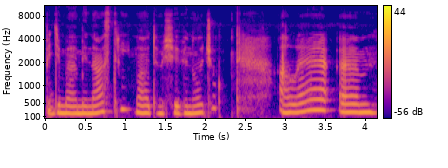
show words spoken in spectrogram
підіймає мій настрій, маю там ще віночок. Але ем,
